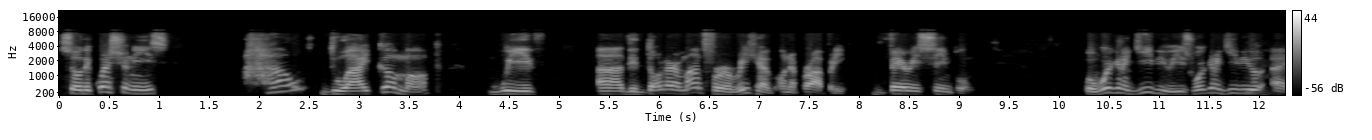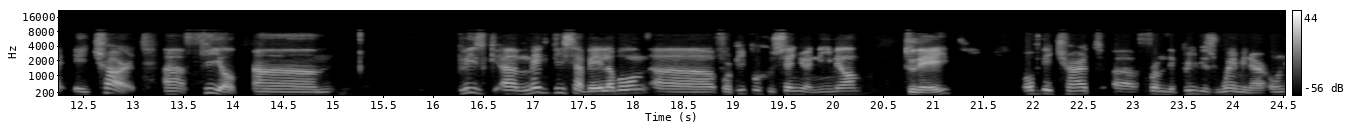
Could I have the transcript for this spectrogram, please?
So the question is, how do I come up with uh, the dollar amount for a rehab on a property? Very simple. What we're gonna give you is we're gonna give you a, a chart, a Phil, um, please uh, make this available uh, for people who send you an email today of the chart uh, from the previous webinar on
